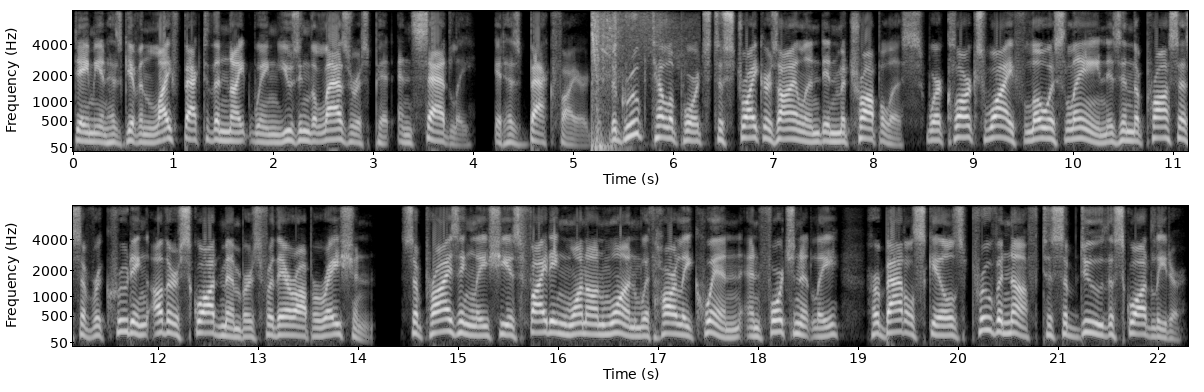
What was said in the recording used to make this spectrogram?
Damian has given life back to the Nightwing using the Lazarus Pit, and sadly, it has backfired. The group teleports to Stryker's Island in Metropolis, where Clark's wife, Lois Lane, is in the process of recruiting other squad members for their operation. Surprisingly, she is fighting one-on-one -on -one with Harley Quinn, and fortunately, her battle skills prove enough to subdue the squad leader.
